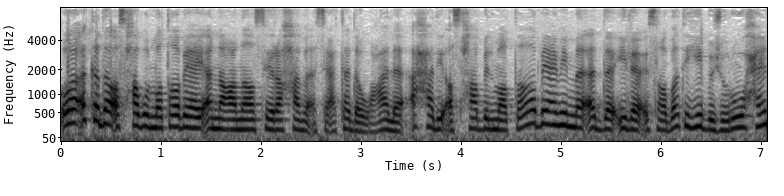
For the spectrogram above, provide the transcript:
وأكد أصحاب المطابع أن عناصر حماس اعتدوا على أحد أصحاب المطابع مما أدى إلى إصابته بجروح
